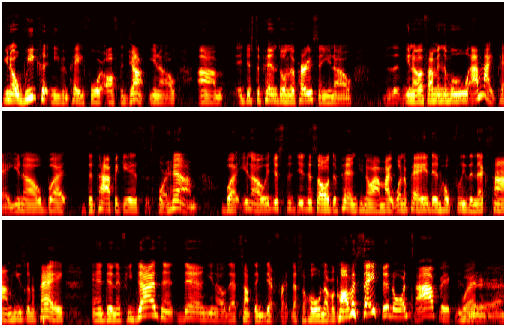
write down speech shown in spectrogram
you know, we couldn't even pay for it off the jump, you know. Um, it just depends on the person, you know. You know, if I'm in the mood, I might pay, you know, but the topic is for him. But, you know, it just it just all depends. You know, I might want to pay and then hopefully the next time he's going to pay and then if he doesn't, then you know that's something different. That's a whole nother conversation or topic. But Yeah.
